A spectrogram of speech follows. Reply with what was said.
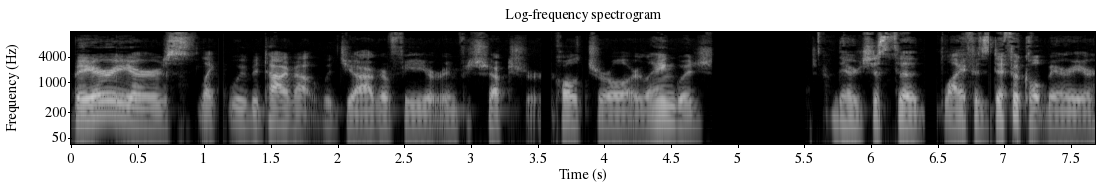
barriers like we've been talking about with geography or infrastructure, cultural or language, there's just a life is difficult barrier,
